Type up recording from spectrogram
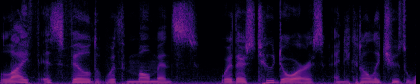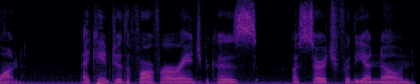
Life is filled with moments where there's two doors, and you can only choose one. I came to the far far range because a search for the unknown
